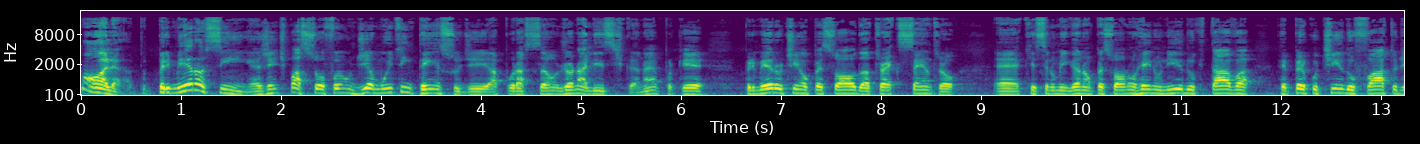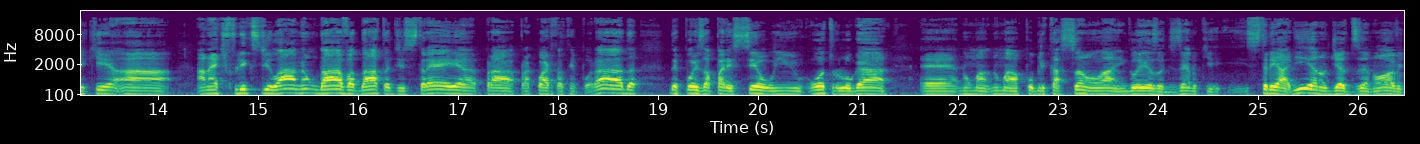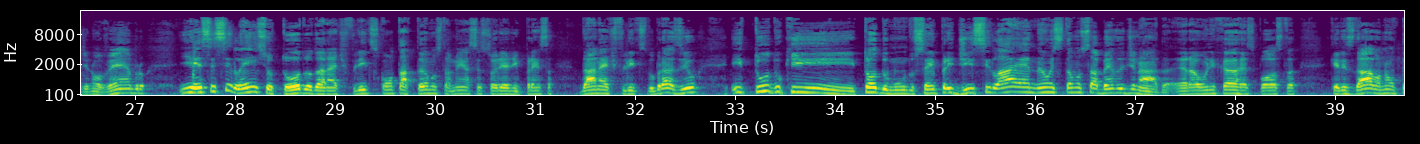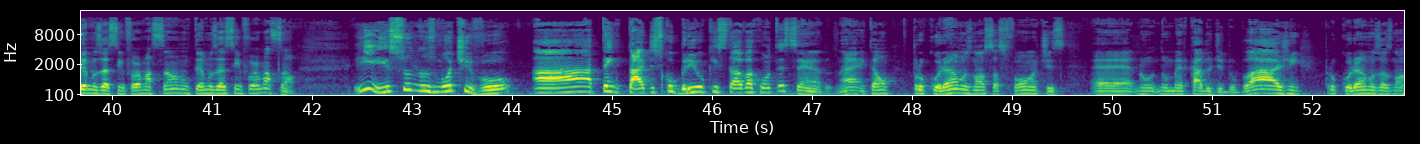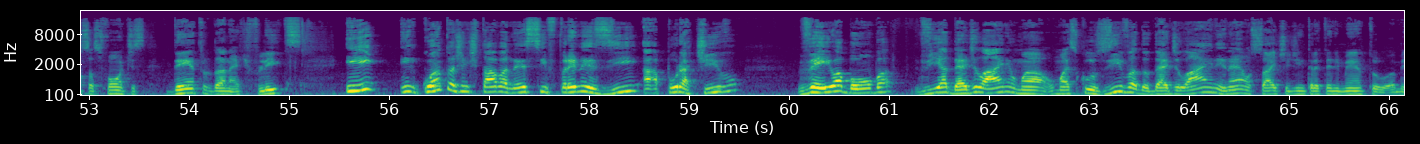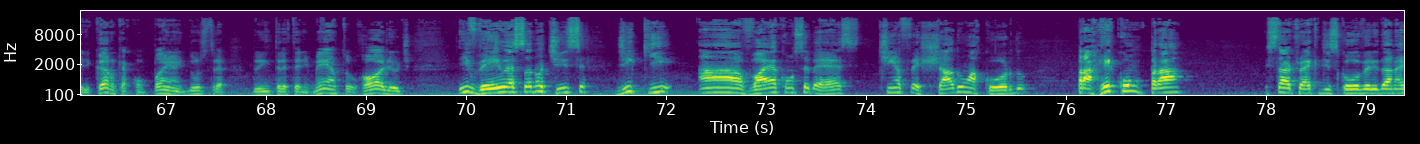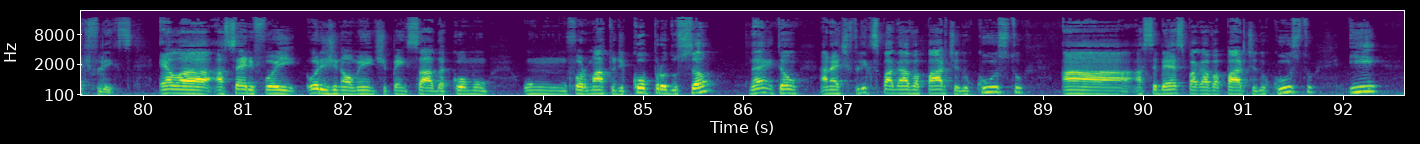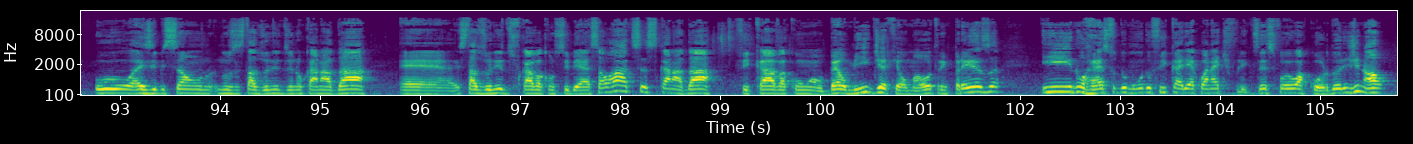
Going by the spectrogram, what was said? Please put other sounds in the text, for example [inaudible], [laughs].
Olha, primeiro assim, a gente passou, foi um dia muito intenso de apuração jornalística, né? Porque primeiro tinha o pessoal da Track Central, é, que se não me engano é um pessoal no Reino Unido que estava repercutindo o fato de que a, a Netflix de lá não dava data de estreia para a quarta temporada. Depois apareceu em outro lugar, é, numa, numa publicação lá inglesa, dizendo que estrearia no dia 19 de novembro. E esse silêncio todo da Netflix, contatamos também a assessoria de imprensa da Netflix do Brasil. E tudo que todo mundo sempre disse lá é: não estamos sabendo de nada. Era a única resposta que eles davam: não temos essa informação, não temos essa informação. E isso nos motivou a tentar descobrir o que estava acontecendo. Né? Então, procuramos nossas fontes é, no, no mercado de dublagem, procuramos as nossas fontes dentro da Netflix. E enquanto a gente estava nesse frenesi apurativo, veio a bomba via Deadline, uma, uma exclusiva do Deadline, né, um site de entretenimento americano que acompanha a indústria do entretenimento, Hollywood, e veio essa notícia de que a Viacom CBS tinha fechado um acordo para recomprar Star Trek Discovery da Netflix. Ela, a série foi originalmente pensada como um formato de coprodução, né? Então a Netflix pagava parte do custo, a, a CBS pagava parte do custo e o, a exibição nos Estados Unidos e no Canadá é, Estados Unidos ficava com o CBS All Access, Canadá ficava com o Bell Media, que é uma outra empresa, e no resto do mundo ficaria com a Netflix. Esse foi o acordo original,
